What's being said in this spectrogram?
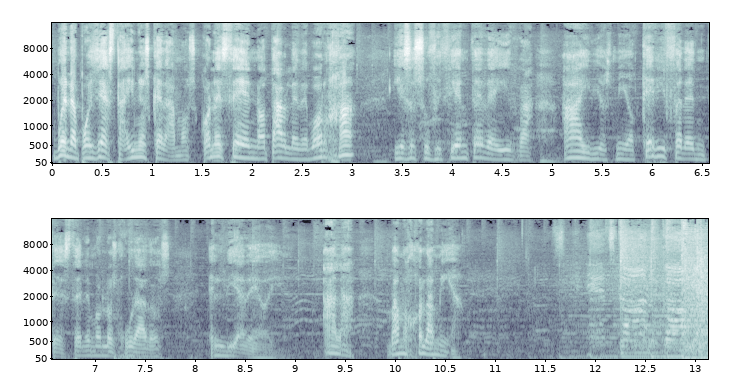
Bueno, pues ya está, ahí nos quedamos. Con ese notable de Borja y ese suficiente de Irra. Ay, Dios mío, qué diferentes tenemos los jurados el día de hoy. Hala, vamos con la mía. It's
